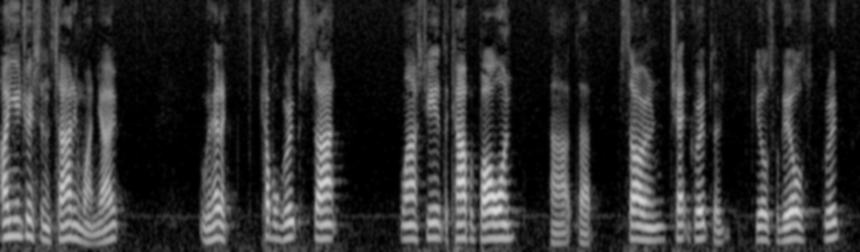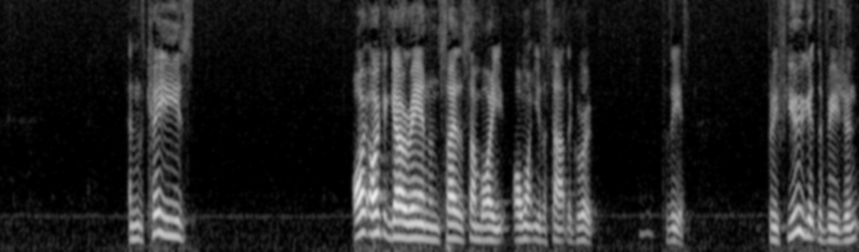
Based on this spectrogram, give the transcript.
are you interested in starting one, yo? We had a couple groups start last year the carpet bowling, uh, the Sow and Chat group, the Girls for Girls group. And the key is I, I can go around and say to somebody, I want you to start the group for this. But if you get the vision,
